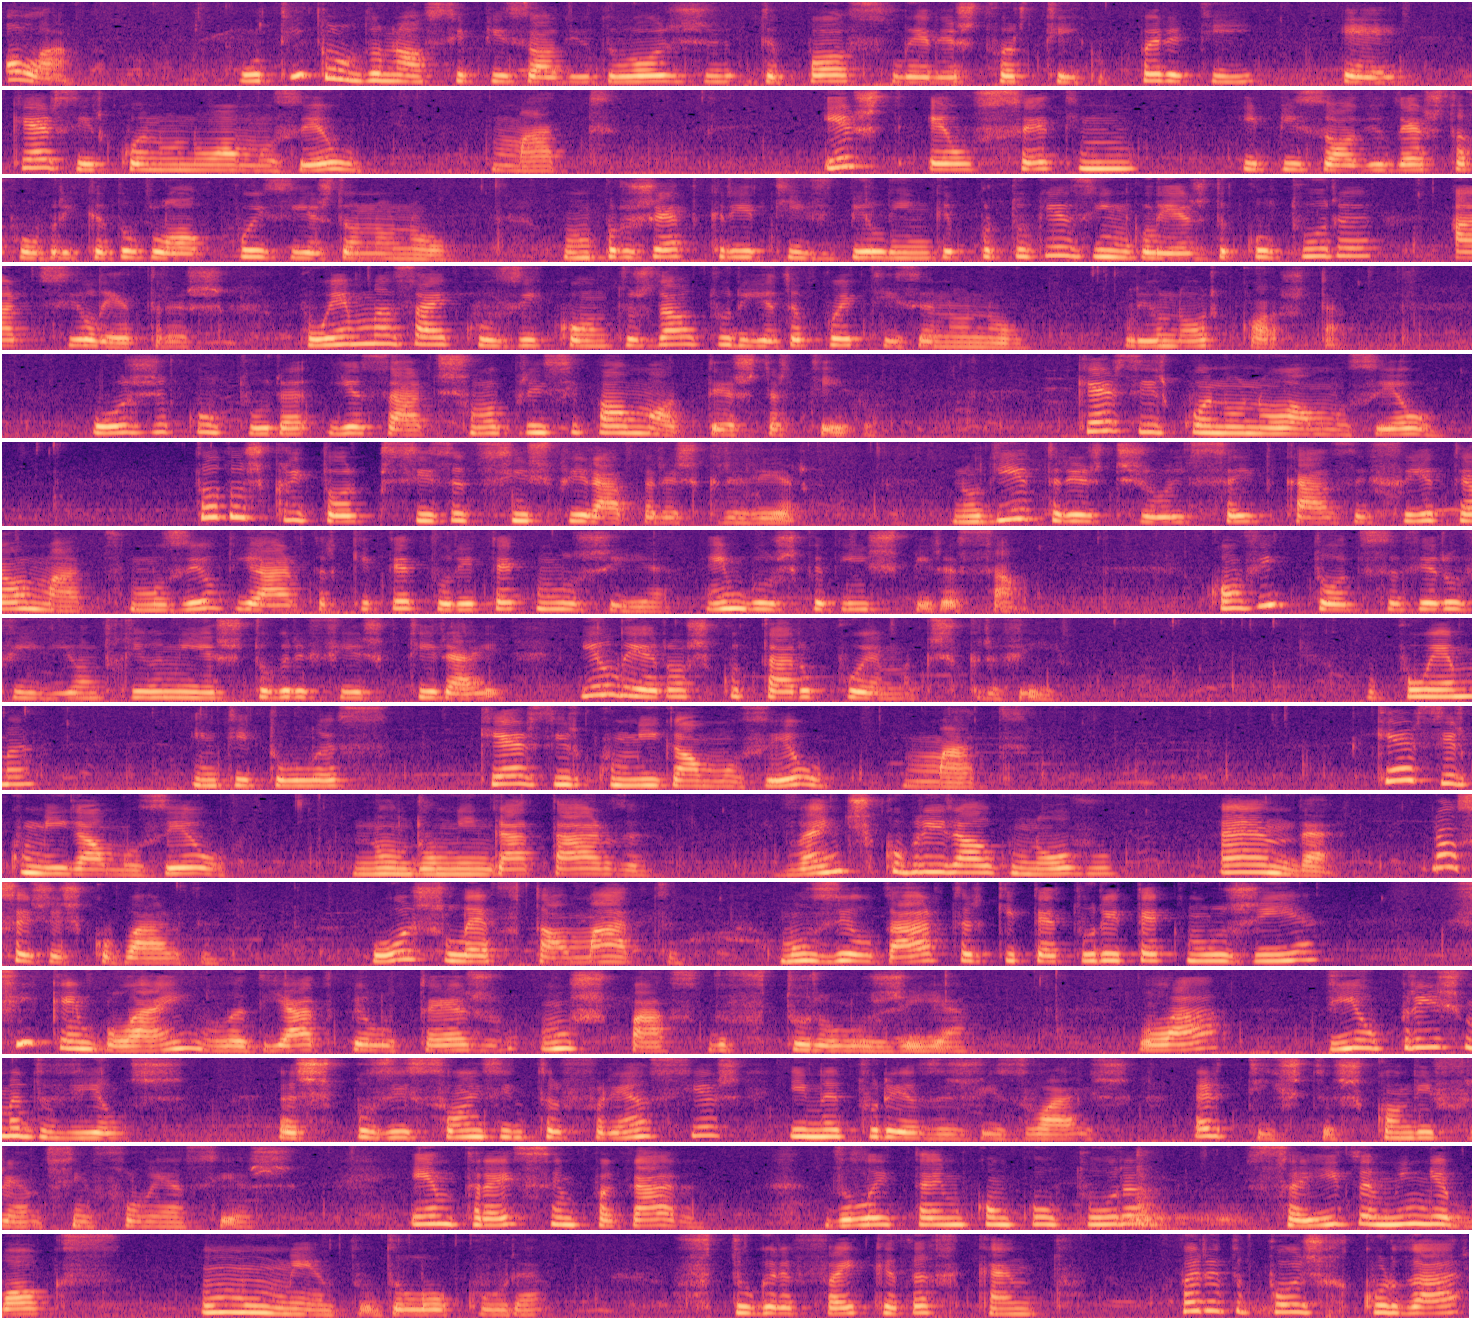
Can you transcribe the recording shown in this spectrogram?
Olá! O título do nosso episódio de hoje, de Posso Ler Este Artigo para Ti, é Queres ir com a Nuno ao museu? Mate. Este é o sétimo episódio desta rúbrica do blog Poesias do Nuno, um projeto criativo bilingue português e inglês de cultura, artes e letras, poemas, haikus e contos da autoria da poetisa Nuno, Leonor Costa. Hoje, cultura e as artes são a principal mote deste artigo. Queres ir com a Nuno ao museu? Todo escritor precisa de se inspirar para escrever. No dia 3 de julho saí de casa e fui até ao MAT, Museu de Arte, Arquitetura e Tecnologia, em busca de inspiração. Convido todos a ver o vídeo onde reuni as fotografias que tirei e a ler ou escutar o poema que escrevi. O poema intitula-se Queres ir comigo ao museu? Mate. Queres ir comigo ao museu? Num domingo à tarde? Vem descobrir algo novo? Anda, não sejas cobarde. Hoje levo-te ao mate, Museu de Arte, Arquitetura e Tecnologia. Fica em Belém, ladeado pelo Tejo, um espaço de futurologia. Lá vi o prisma de Viles, as exposições, interferências e naturezas visuais, artistas com diferentes influências. Entrei sem pagar, deleitei-me com cultura, saí da minha box, um momento de loucura. Fotografei cada recanto, para depois recordar,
